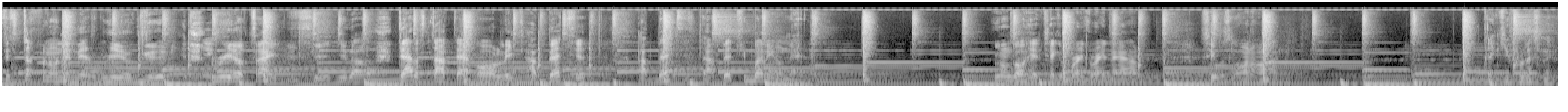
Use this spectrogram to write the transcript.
Just stuff it on in there real good, real tight and shit, you know. That'll stop that oil leak. I bet you. I bet you. I bet you money on that. We're gonna go ahead and take a break right now, see what's going on. Thank you for listening.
